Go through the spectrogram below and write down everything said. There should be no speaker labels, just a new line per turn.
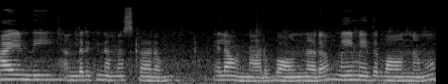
Hi అండి అందరికీ నమస్కారం. ఎలా ఉన్నారు? బాగున్నారా? మేమైతే బాగున్నాము.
